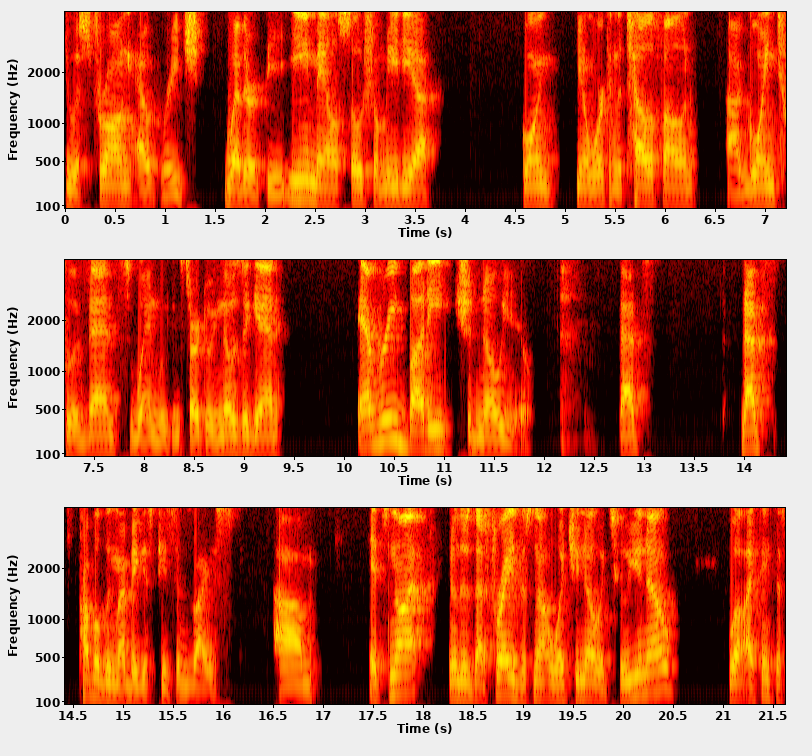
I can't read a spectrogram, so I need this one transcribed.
do a strong outreach, whether it be email, social media, going, you know, working the telephone, uh, going to events when we can start doing those again. Everybody should know you. That's that's probably my biggest piece of advice. Um, it's not you know, there's that phrase, it's not what you know, it's who you know. Well, I think the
